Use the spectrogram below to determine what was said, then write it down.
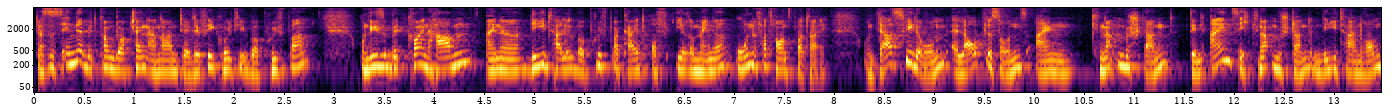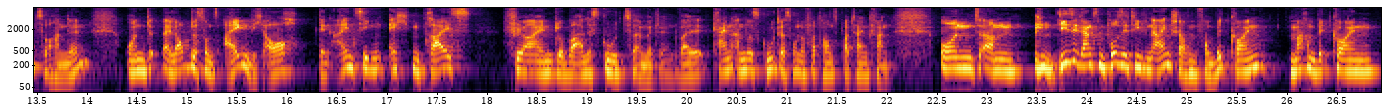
Das ist in der Bitcoin-Blockchain anhand der Difficulty überprüfbar. Und diese Bitcoin haben eine digitale Überprüfbarkeit auf ihre Menge ohne Vertrauenspartei. Und das wiederum erlaubt es uns, einen knappen Bestand, den einzig knappen Bestand im digitalen Raum zu handeln und erlaubt es uns eigentlich auch, den einzigen echten Preis für ein globales Gut zu ermitteln, weil kein anderes Gut das ohne Vertrauensparteien kann. Und ähm, diese ganzen positiven Eigenschaften von Bitcoin machen Bitcoin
